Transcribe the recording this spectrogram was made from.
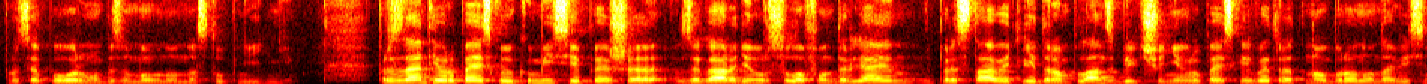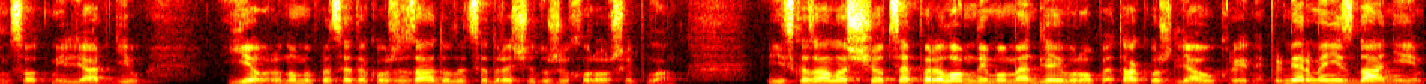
Про це поговоримо безумовно в наступні дні. Президент Європейської комісії пише The Guardian Урсула фон дер Ляєн представить лідерам план збільшення європейських витрат на оборону на 800 мільярдів євро. Ну, ми про це також згадували. Це, до речі, дуже хороший план. І сказала, що це переломний момент для Європи, також для України. Прем'єр-міністр Данії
